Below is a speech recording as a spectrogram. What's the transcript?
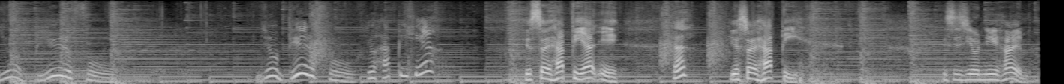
You're beautiful. You're beautiful. You're happy here? You're so happy, aren't you? Huh? You're so happy. This is your new home.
